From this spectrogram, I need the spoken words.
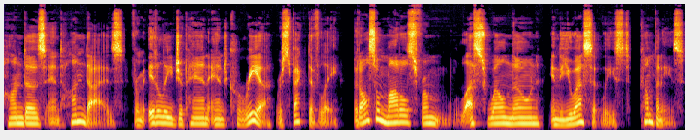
Hondas, and Hyundais from Italy, Japan, and Korea, respectively, but also models from less well known, in the US at least, companies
